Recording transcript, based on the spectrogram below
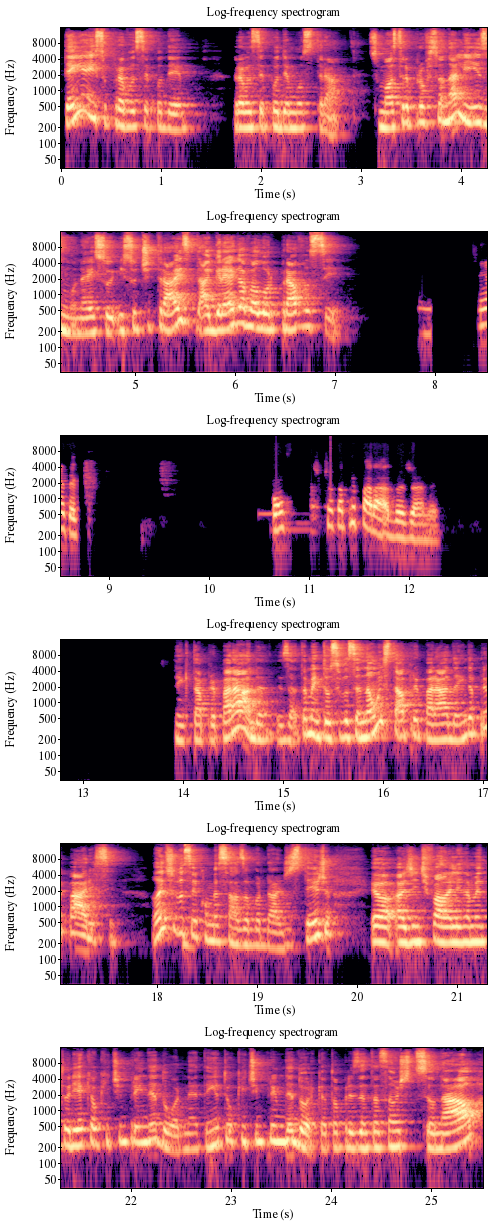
tenha isso para você poder para você poder mostrar. Isso mostra profissionalismo, né? Isso, isso te traz, agrega valor para você. Sim, até já está preparada já, né? Tem que estar preparada, exatamente. Então, se você não está preparada ainda, prepare-se. Antes de você começar as abordagens, esteja. Eu, a gente fala ali na mentoria que é o kit empreendedor, né? Tem o teu kit empreendedor, que é a tua apresentação institucional,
